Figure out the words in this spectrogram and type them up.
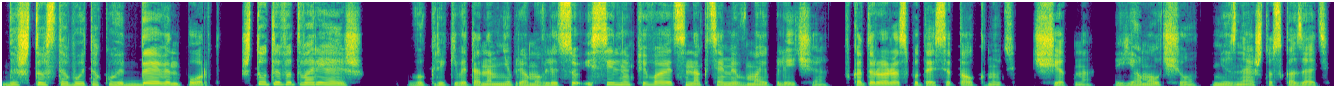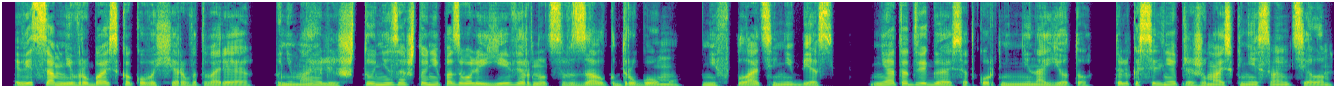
«Да что с тобой такое, Девинпорт? Что ты вытворяешь?» Выкрикивает она мне прямо в лицо и сильно впивается ногтями в мои плечи, в который раз пытаясь оттолкнуть. Тщетно. Я молчу, не знаю, что сказать. Ведь сам не врубаюсь, какого хера вытворяю. Понимаю лишь, что ни за что не позволю ей вернуться в зал к другому. Ни в платье, ни без. Не отодвигаюсь от Кортни ни на йоту. Только сильнее прижимаюсь к ней своим телом,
